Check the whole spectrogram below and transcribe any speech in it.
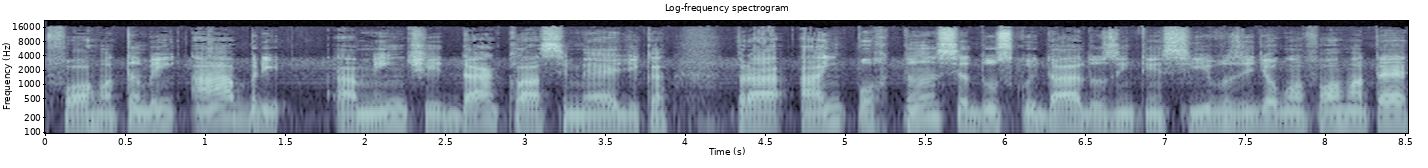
forma, também abre a mente da classe médica para a importância dos cuidados intensivos e de alguma forma até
